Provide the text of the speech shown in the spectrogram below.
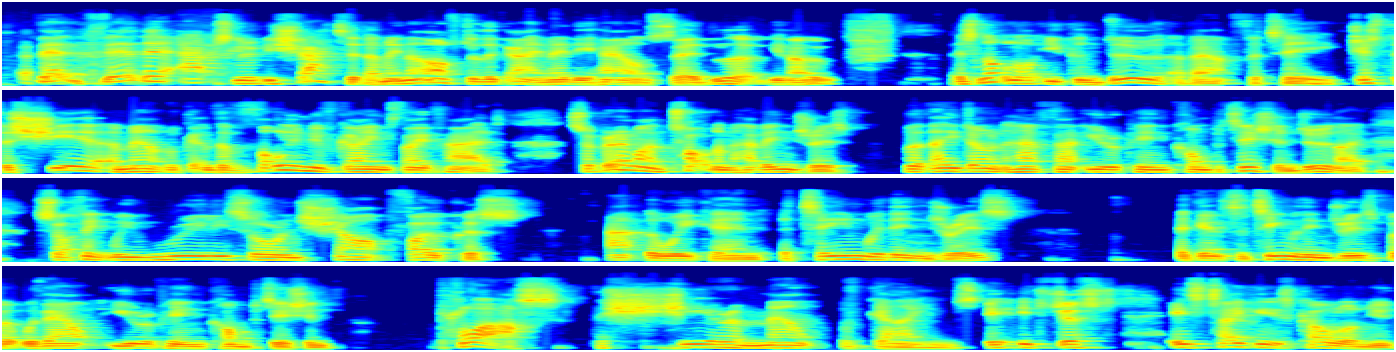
they're, they're, they're, absolutely shattered. I mean, after the game, Eddie Howe said, "Look, you know, there's not a lot you can do about fatigue. Just the sheer amount of the volume of games they've had. So bear in mind, Tottenham have injuries." But they don't have that European competition, do they? So I think we really saw in sharp focus at the weekend a team with injuries, against a team with injuries, but without European competition. Plus the sheer amount of games, it, it's just it's taking its toll on you,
